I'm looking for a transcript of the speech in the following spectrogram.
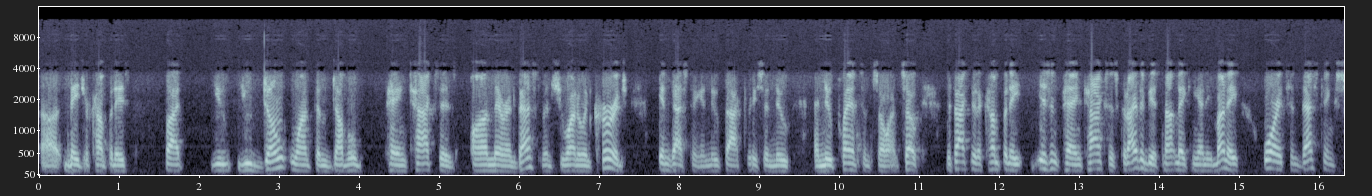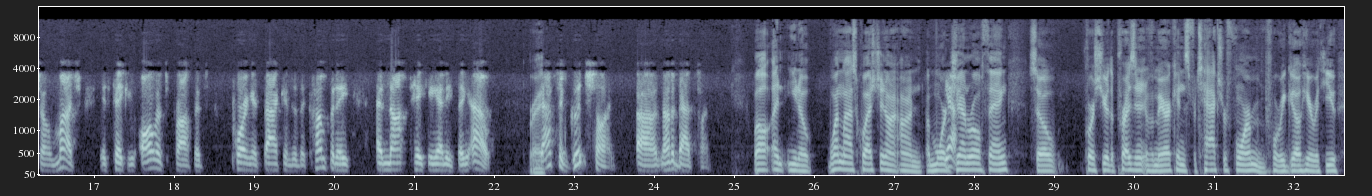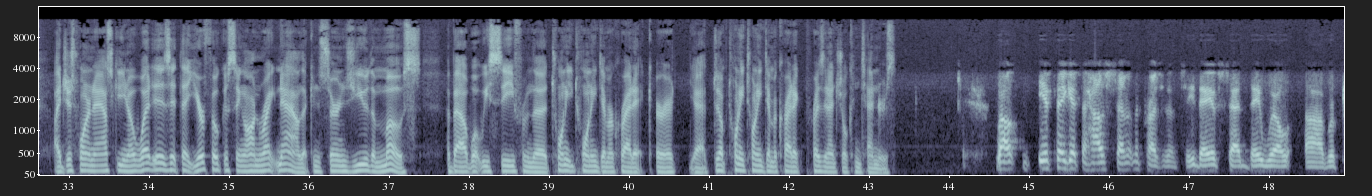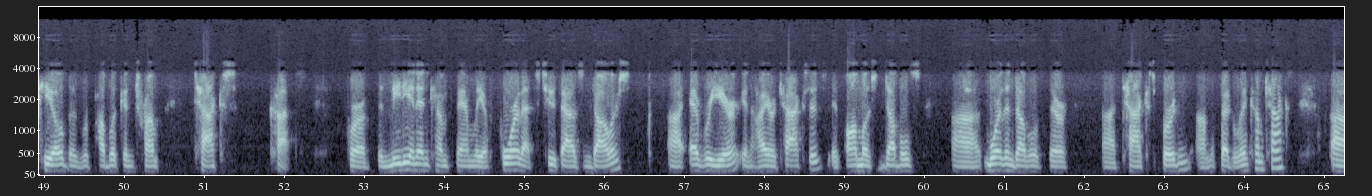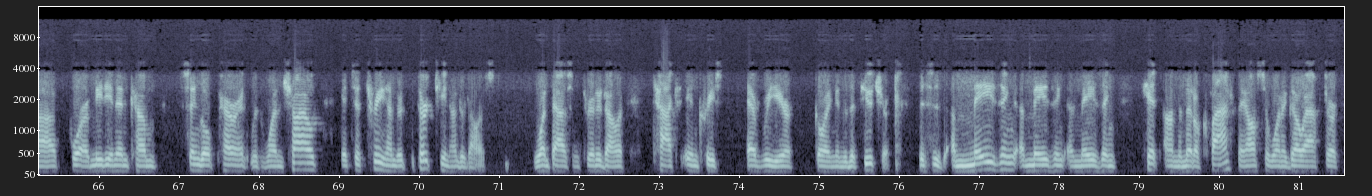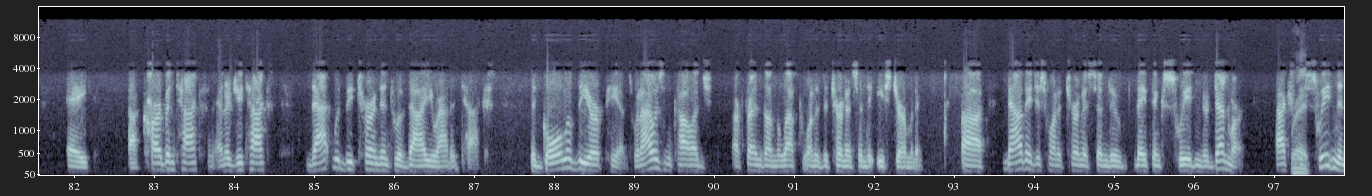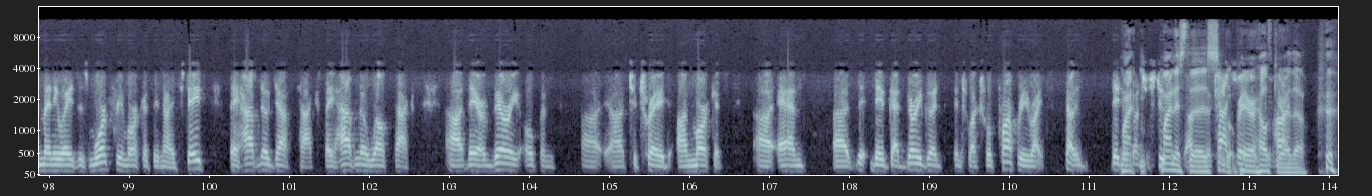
uh, major companies, but you you don't want them double paying taxes on their investments. You want to encourage investing in new factories and new and new plants and so on. So the fact that a company isn't paying taxes could either be it's not making any money or it's investing so much it's taking all its profits, pouring it back into the company, and not taking anything out. Right. That's a good sign, uh, not a bad sign. Well, and you know, one last question on, on a more yeah. general thing. So of course, you're the president of Americans for Tax Reform. And before we go here with you, I just wanted to ask you, you know, what is it that you're focusing on right now that concerns you the most about what we see from the 2020 Democratic or yeah, 2020 Democratic presidential contenders? Well, if they get the House, Senate, and the presidency, they have said they will uh, repeal the Republican Trump tax cuts. For the median income family of four, that's $2,000 uh, every year in higher taxes. It almost doubles, uh, more than doubles their uh, tax burden on the federal income tax. Uh, for a median income single parent with one child, it's a $300, $1,300, $1,300 tax increase every year going into the future. This is amazing, amazing, amazing hit on the middle class. They also want to go after a, a carbon tax, an energy tax. That would be turned into a value-added tax. The goal of the Europeans, when I was in college, our friends on the left wanted to turn us into East Germany. Uh, now they just want to turn us into, they think, Sweden or Denmark. Actually, right. Sweden, in many ways, is more free market than the United States. They have no death tax. They have no wealth tax. Uh, they are very open uh, uh, to trade on markets, uh, and uh, they've got very good intellectual property rights. Now, they do a bunch of stupid minus stuff. the single payer health care, though.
